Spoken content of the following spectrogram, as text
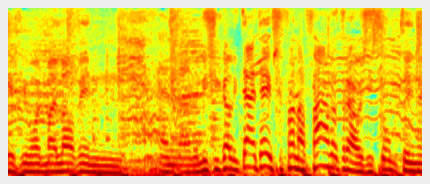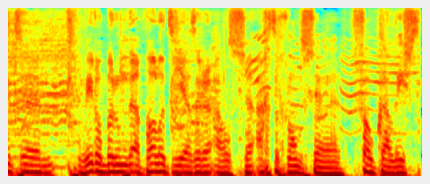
if you want my love in. En eh, de muzikaliteit heeft ze van haar vader trouwens. Die stond in het eh, wereldberoemde Apollo Theater als uh, achtergrondsvocalist.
